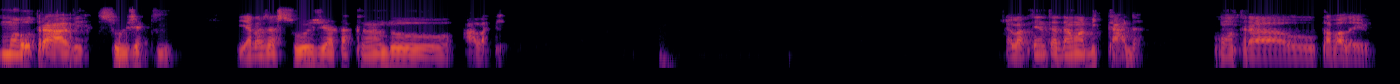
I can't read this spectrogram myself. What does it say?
uma outra ave surge aqui. E ela já surge atacando Alak. Ela tenta dar uma bicada contra o cavaleiro.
